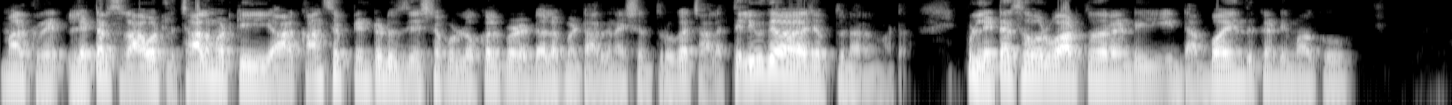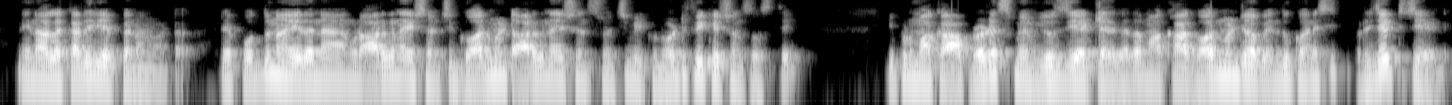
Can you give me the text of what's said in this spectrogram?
మనకు లెటర్స్ రావట్లేదు చాలా మటుకి ఆ కాన్సెప్ట్ ఇంట్రడ్యూస్ చేసినప్పుడు లోకల్ ప్రొడక్ట్ డెవలప్మెంట్ ఆర్గనైజేషన్ త్రూగా చాలా తెలివిగా చెప్తున్నారు అనమాట ఇప్పుడు లెటర్స్ ఎవరు వాడుతున్నారండి? ఈ డబ్బా ఎందుకండి మాకు? నేను వాళ్ళకి అదే చెప్పాను అనమాట రేపు పొద్దున ఏదైనా కూడా ఆర్గనైజేషన్ నుంచి గవర్నమెంట్ ఆర్గనైజేషన్స్ నుంచి మీకు నోటిఫికేషన్స్ వస్తే ఇప్పుడు మాకు ఆ ప్రొడక్ట్స్ మేము యూజ్ చేయట్లేదు కదా మాకు ఆ గవర్నమెంట్ జాబ్ ఎందుకు అనేసి రిజెక్ట్ చేయండి.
